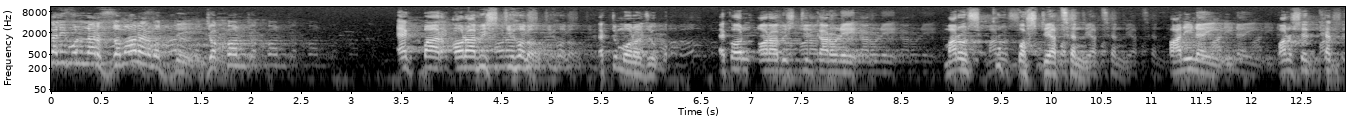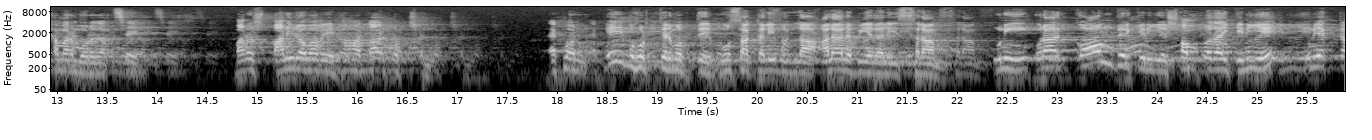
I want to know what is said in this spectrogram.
কালিমুল্লাহর জমানার মধ্যে যখন একবার অনাবৃষ্টি হলো, একটু মনোযোগ। এখন অনাবৃষ্টির কারণে মানুষ খুব কষ্টে আছেন। পানি নাই, মানুষের ক্ষেত খামার মরে যাচ্ছে। মানুষ পানির অভাবে হাহাকার করছেন। এখন এই মুহূর্তের মধ্যে মোসা কালিমুল্লাহ আলা নবীন আলী ইসলাম উনি ওনার কমদেরকে নিয়ে, সম্প্রদায়কে নিয়ে উনি একটা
